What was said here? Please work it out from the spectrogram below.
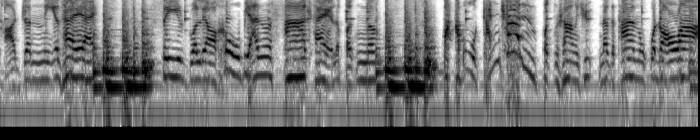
他这你才。随着了后边撒开了崩，八步赶缠蹦上去，那个弹虎招啊，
